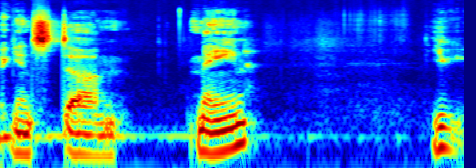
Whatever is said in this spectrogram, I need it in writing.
against um, Maine. You,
